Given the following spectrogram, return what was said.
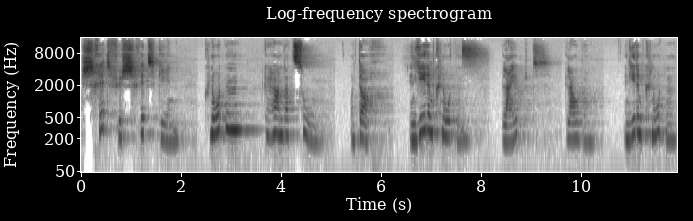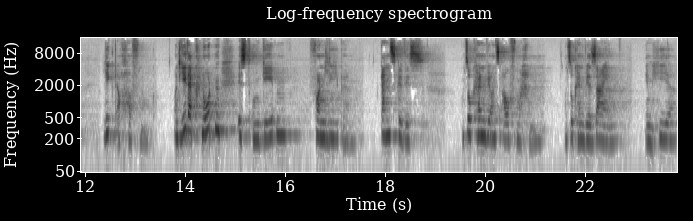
Schritt für Schritt gehen. Knoten gehören dazu. Und doch, in jedem Knoten bleibt Glaube. In jedem Knoten liegt auch Hoffnung. Und jeder Knoten ist umgeben von Liebe ganz gewiss. Und so können wir uns aufmachen und so können wir sein im Hier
